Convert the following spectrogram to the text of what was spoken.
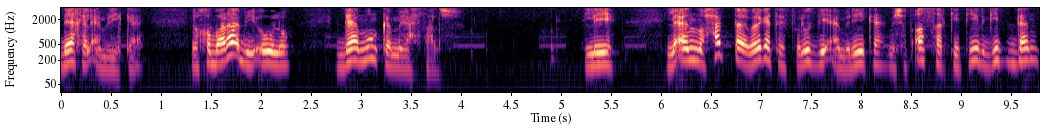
داخل أمريكا. الخبراء بيقولوا ده ممكن ما يحصلش. ليه؟ لأنه حتى لو رجعت الفلوس دي أمريكا مش هتأثر كتير جدا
